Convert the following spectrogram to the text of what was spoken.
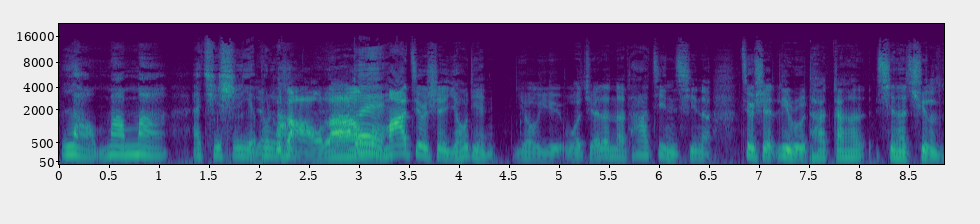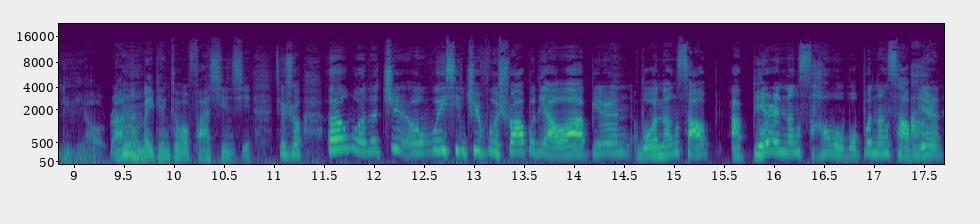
老妈妈啊，其实也不老啦，我妈就是有点。忧郁，我觉得呢，他近期呢，就是例如他刚刚现在去了旅游，然后呢，每天给我发信息，就说呃，我的支微信支付刷不了啊，别人我能扫啊，别人能扫我，我不能扫别人。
